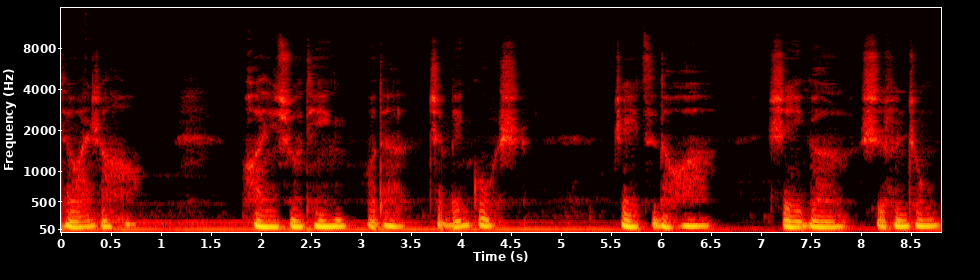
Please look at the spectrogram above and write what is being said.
大家晚上好，欢迎收听我的枕边故事。这一次的话，是一个十分钟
